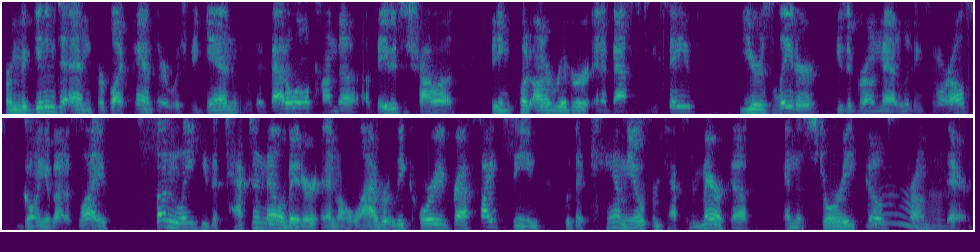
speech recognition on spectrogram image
from beginning to end for Black Panther, which began with a battle in Wakanda, a baby T'Challa being put on a river in a basket to be saved. Years later, he's a grown man living somewhere else, going about his life. Suddenly, he's attacked in an elevator in an elaborately choreographed fight scene with a cameo from Captain America, and the story goes from Ah. there.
